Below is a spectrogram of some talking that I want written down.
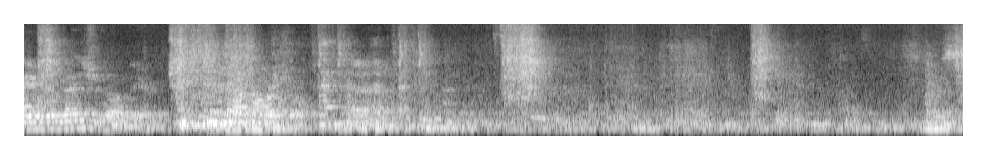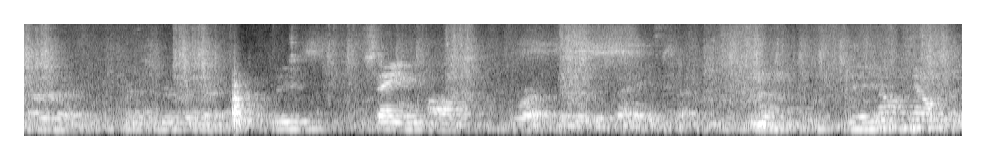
A lot on there. Not Marshall. Yes, sir. That's really good. Please, Same all work, they were the same, so. yeah, y'all help me.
